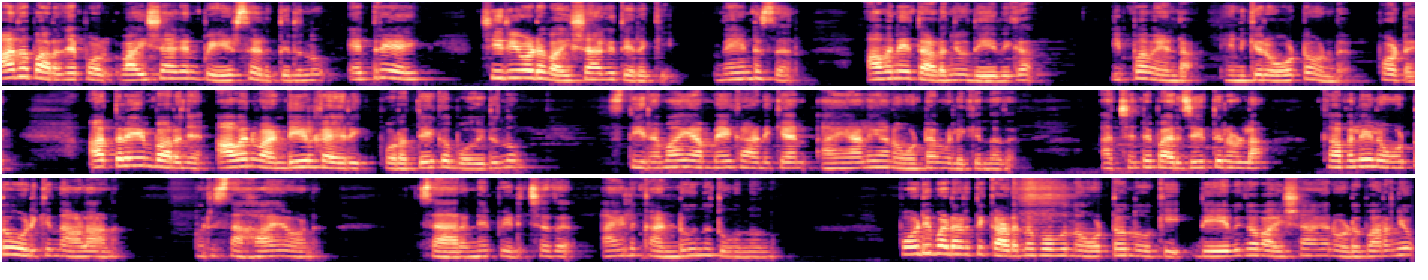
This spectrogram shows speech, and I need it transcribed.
അത് പറഞ്ഞപ്പോൾ വൈശാഖൻ പേഴ്സ് എടുത്തിരുന്നു. എത്രയായി? ചിരിയോടെ വൈശാഖ് തിരക്കി. വേണ്ട സർ. അവനെ തടഞ്ഞു ദേവിക. ഇപ്പം വേണ്ട എനിക്കൊരു ഓട്ടോ ഉണ്ട് പോട്ടെ. അത്രയും പറഞ്ഞ് അവൻ വണ്ടിയിൽ കയറി പുറത്തേക്ക് പോയിരുന്നു. സ്ഥിരമായി അമ്മയെ കാണിക്കാൻ അയാളെയാണ് ഓട്ടം വിളിക്കുന്നത്. അച്ഛന്റെ പരിചയത്തിലുള്ള കവലയിൽ ഓട്ടോ ഓടിക്കുന്ന ആളാണ്. ഒരു സഹായമാണ്. സാറിനെ പിടിച്ചത് അയാൾ കണ്ടു എന്ന് തോന്നുന്നു. പൊടി പടർത്തി കടന്നു പോകുന്ന ഓട്ടോ നോക്കി ദേവിക വൈശാഖനോട് പറഞ്ഞു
